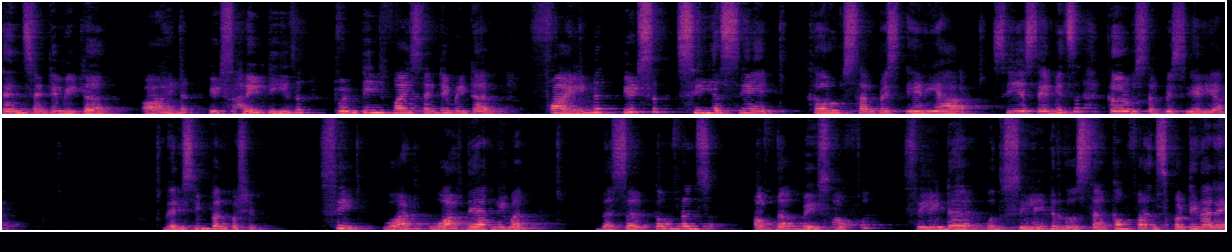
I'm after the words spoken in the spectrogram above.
ten centimetre and its height is twenty five centimetre find its C S A curved surface area. CSA means curved surface area. Very simple question. See what what they are given. The circumference of the base of cylinder. ಒಂದು ಸಿಲಿಂಡರ್ದು ಸರ್ಕಂಫರೆನ್ಸ್ ಕೊಟ್ಟಿದ್ದಾರೆ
